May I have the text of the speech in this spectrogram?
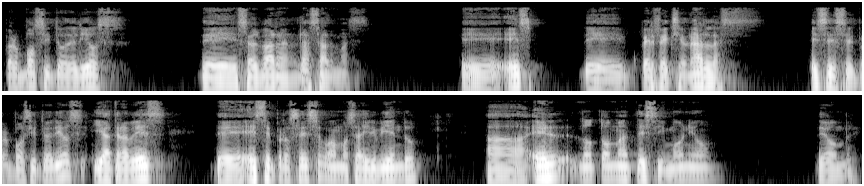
propósito de Dios de salvar las almas. Eh, es de perfeccionarlas. Ese es el propósito de Dios y a través de ese proceso vamos a ir viendo, uh, Él no toma testimonio de hombre.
